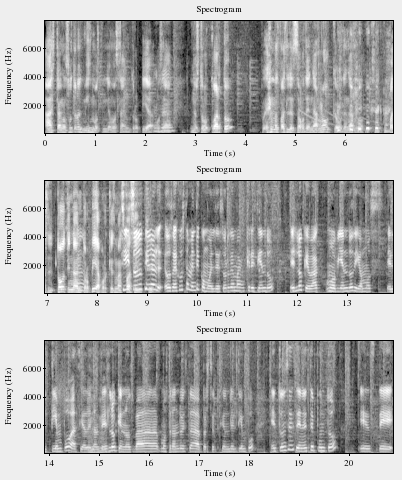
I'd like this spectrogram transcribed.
Hasta nosotros mismos tenemos la entropía. O sea, Ujú. en nuestro cuarto es más fácil desordenarlo que ordenarlo. Exactamente. Fácil, todo tiene Ajá. entropía porque es más sí, fácil. todo tiene, o sea, justamente como el desorden va creciendo, es lo que va moviendo, digamos, el tiempo hacia adelante, Ujú. es lo que nos va mostrando esta percepción del tiempo. Entonces, en este punto, este,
